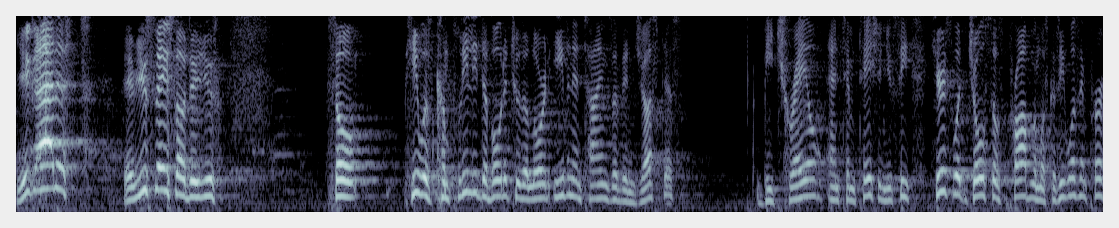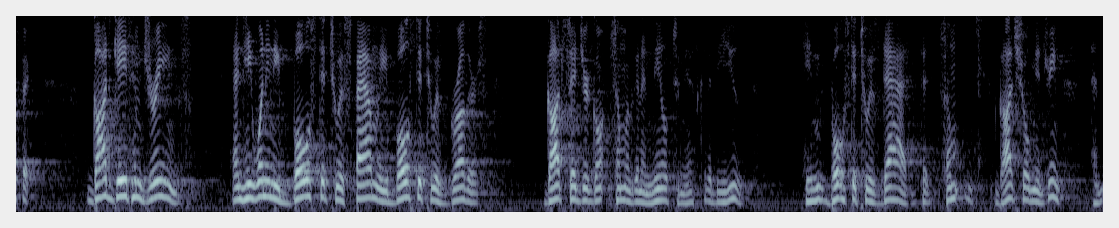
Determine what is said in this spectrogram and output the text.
you got it. If you say so, do you? So he was completely devoted to the Lord, even in times of injustice, betrayal and temptation. You see, here's what Joseph's problem was because he wasn't perfect. God gave him dreams, and he went and he boasted to his family, boasted to his brothers. God said, You're going, someone's going to kneel to me. It's going to be you. He boasted to his dad that some, God showed me a dream, and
